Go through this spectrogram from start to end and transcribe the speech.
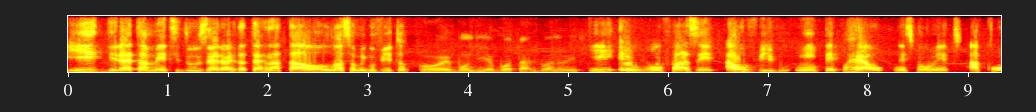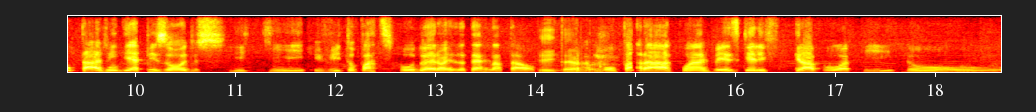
E diretamente dos Heróis da Terra Natal, o nosso amigo Vitor. Oi, bom dia, boa tarde, boa noite. E eu vou fazer ao vivo e em tempo real, nesse momento, a contagem de episódios de que Vitor participou do Heróis da Terra Natal. Eita, é Pra agora. comparar com as vezes que ele gravou aqui do,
